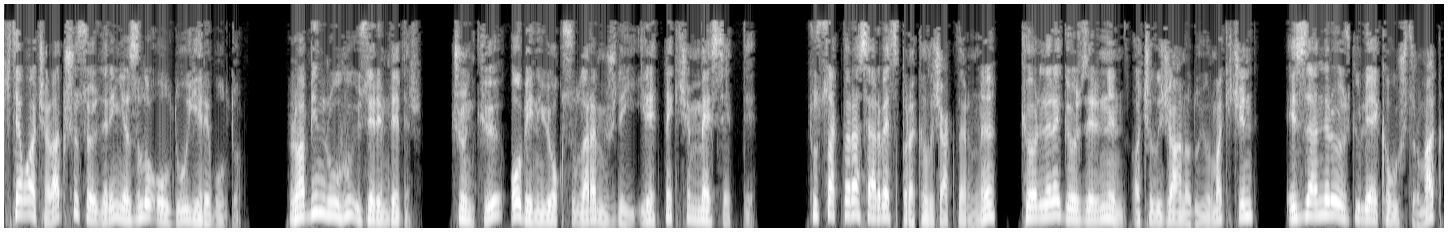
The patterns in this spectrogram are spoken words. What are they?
Kitabı açarak şu sözlerin yazılı olduğu yeri buldu. Rabbin ruhu üzerimdedir. Çünkü o beni yoksullara müjdeyi iletmek için mesetti. Tutsaklara serbest bırakılacaklarını, körlere gözlerinin açılacağını duyurmak için, ezilenleri özgürlüğe kavuşturmak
